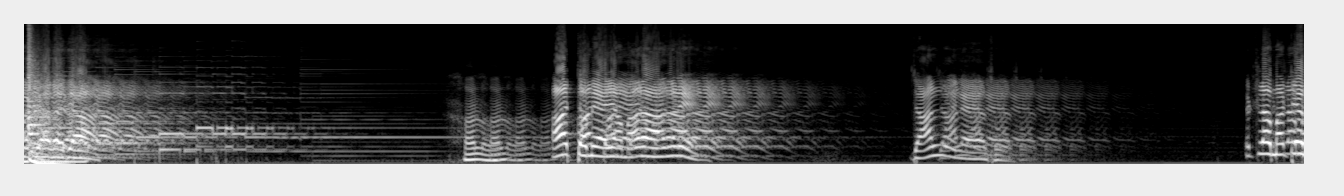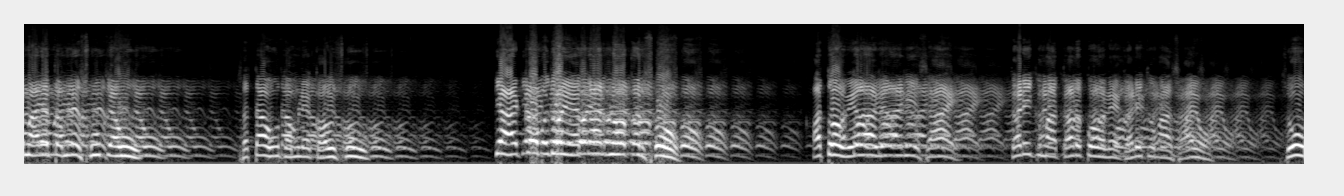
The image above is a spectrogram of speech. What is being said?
પડિયા રાજા આજ તમે અહીંયા મારા આંગણે જાન લઈને આવ્યા છો. એટલા માટે મારે તમને શું કહેવું? છતાં હું તમને કહું છું કે આટલો બધો એકાર ન કરશો. આ તો વેળા વેળાની સાય. ઘડીકમાં તડકો અને ઘડીકમાં સાયો. શું?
